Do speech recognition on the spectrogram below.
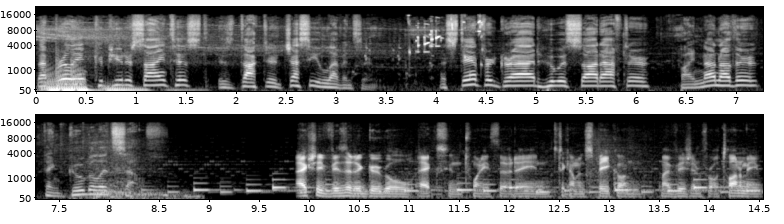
That brilliant computer scientist is Dr. Jesse Levinson, a Stanford grad who was sought after by none other than Google itself. I actually visited Google X in 2013 to come and speak on my vision for autonomy.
